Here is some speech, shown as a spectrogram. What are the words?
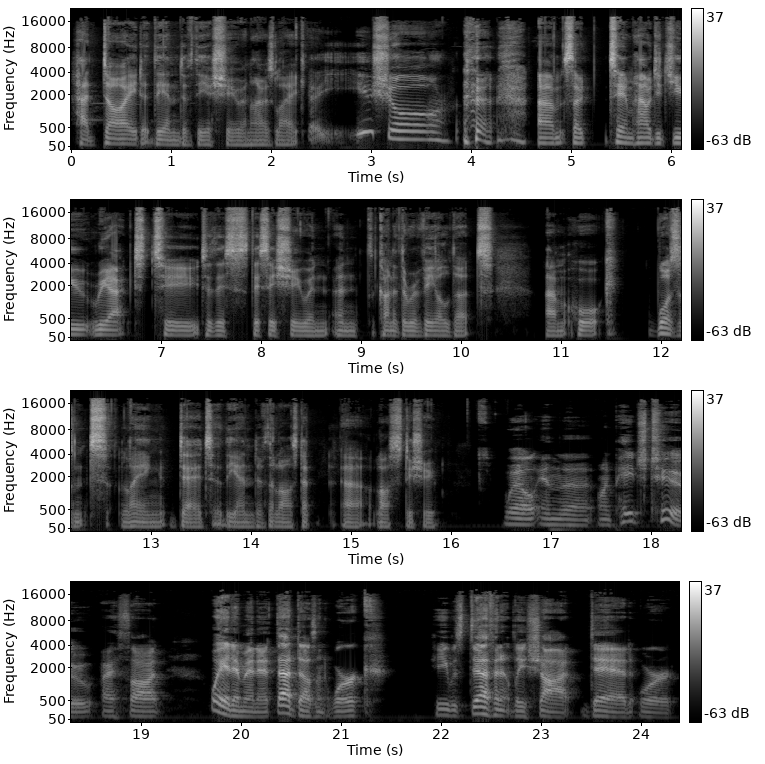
had died at the end of the issue, and I was like, "Are you sure?" um, so, Tim, how did you react to to this this issue and and kind of the reveal that um, Hawk wasn't laying dead at the end of the last uh, last issue? Well, in the on page two, I thought, wait a minute, that doesn't work. He was definitely shot dead or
